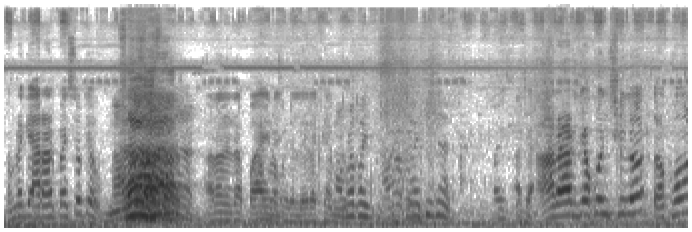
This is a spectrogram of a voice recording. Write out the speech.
তোমরা কি আর আর পাইছো কেউ? আর আর এটা পাই না তাহলে এরা কেমন? আচ্ছা আর আর যখন ছিল তখন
